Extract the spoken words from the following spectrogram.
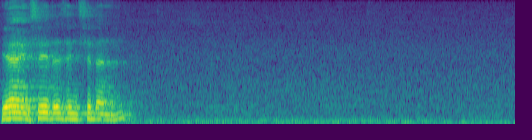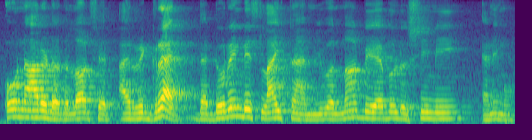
Yeah, you see this incident. O Narada, the Lord said, I regret that during this lifetime you will not be able to see me anymore.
